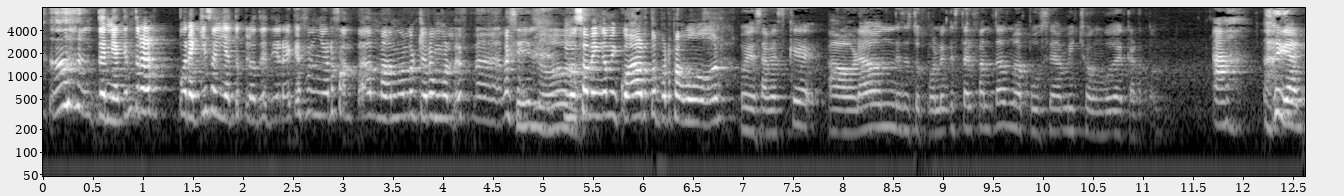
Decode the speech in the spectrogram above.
tenía que entrar por X o Y a tu closet y era que señor fantasma, no lo quiero molestar. Sí, no. No se venga a mi cuarto, por favor. Oye, ¿sabes qué? Ahora donde se supone que está el fantasma, puse a mi chongo de cartón. Ah. Oigan,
